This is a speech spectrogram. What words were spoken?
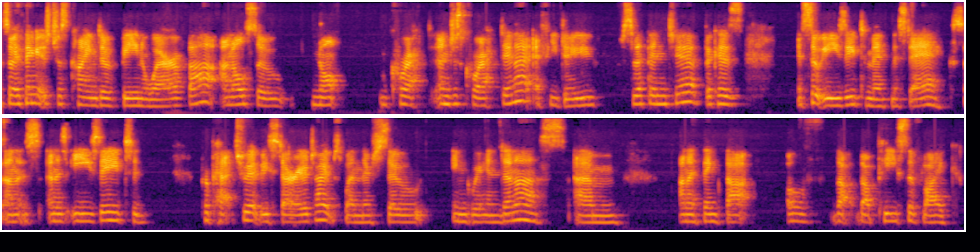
so I think it's just kind of being aware of that and also not correct and just correcting it if you do slip into it because it's so easy to make mistakes and it's and it's easy to perpetuate these stereotypes when they're so ingrained in us. Um, and I think that of that that piece of like,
